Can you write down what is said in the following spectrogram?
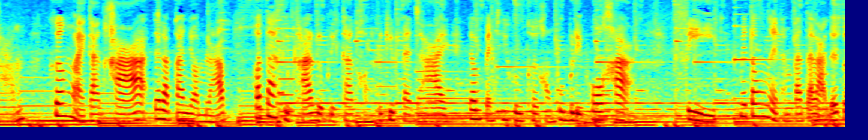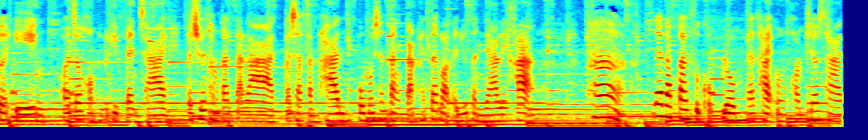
3. เครื่องหมายการค้าได้รับการยอมรับ เพราะตราสินค้าหรือบริการของธุรกิจแฟรนไชส์ย่อมเป็นที่คุ้นเคยของผู้บริโภคค่ะ 4. ไม่ต้องเหนื่อยทำการตลาดด้วยตัวเอง เพราะเจ้าของธุรกิจแฟรนไชส์จะช่วยทำการตลาด ประชาสัมพันธ์ โปรโมชั่นต่างๆ ให้ตลอดอายุสัญญาเลยค่ะ 5. ได้รับการฝึกอบรมและถ่ายโอนความเชี่ยวชาญ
